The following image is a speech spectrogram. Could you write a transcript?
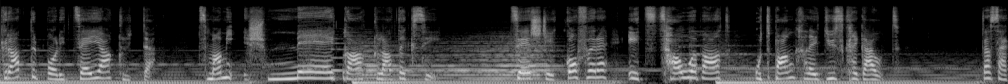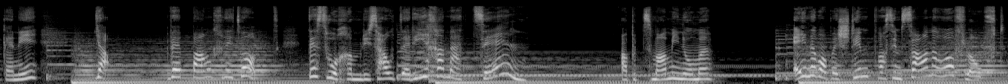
gerade der Polizei angerufen. Die Mami war mega geladen. Zuerst die Koffer, jetzt das Hallenbad und die Bank leiht uns kein Geld. Da sage ich, ja, wenn die Bank nicht will, dann suchen wir uns halt einen reichen Mäzen. Aber die Mami nur, einer, der bestimmt, was im Sahnenhof läuft.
